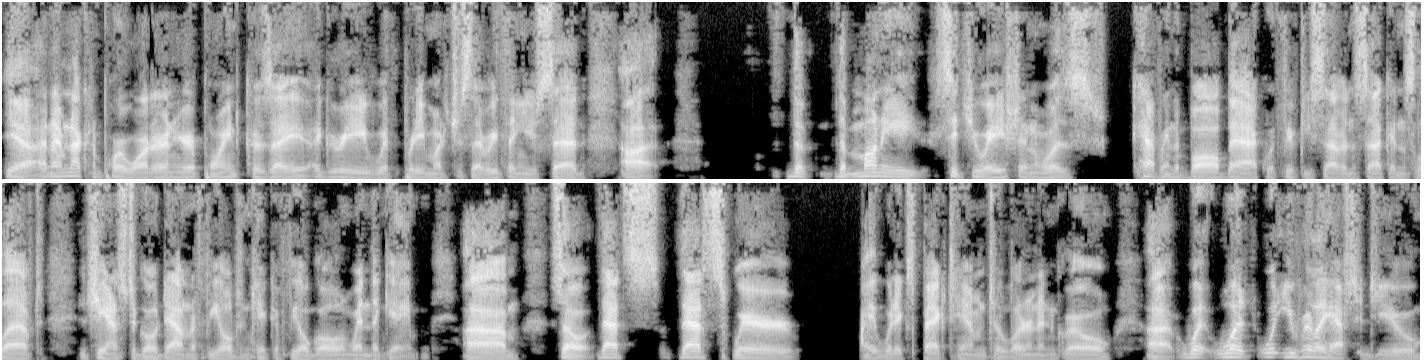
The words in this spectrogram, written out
Yeah, and I'm not going to pour water on your point because I agree with pretty much just everything you said. Uh, the the money situation was having the ball back with 57 seconds left, the chance to go down the field and kick a field goal and win the game. Um, so that's that's where I would expect him to learn and grow. Uh, what what what you really have to do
